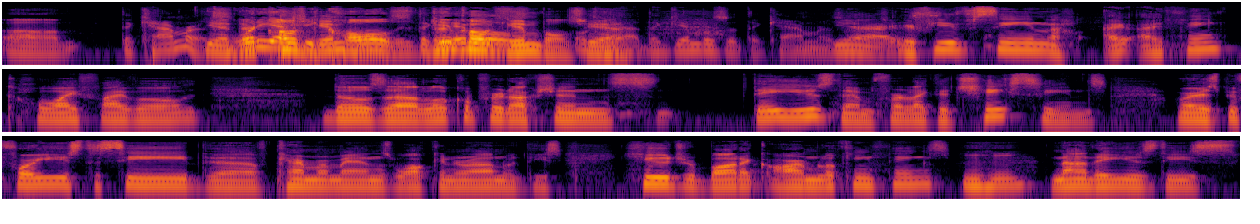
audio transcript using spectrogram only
um, the cameras. yeah, What do you actually gimbals. call it? the they're called gimbals. Okay, yeah. the gimbals with the cameras. Yeah, if you've seen, I, I think Hawaii Five O, those uh, local productions, they use them for like the chase scenes. Whereas before, you used to see the cameramans walking around with these huge robotic arm-looking things. Mm-hmm. Now they use these.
